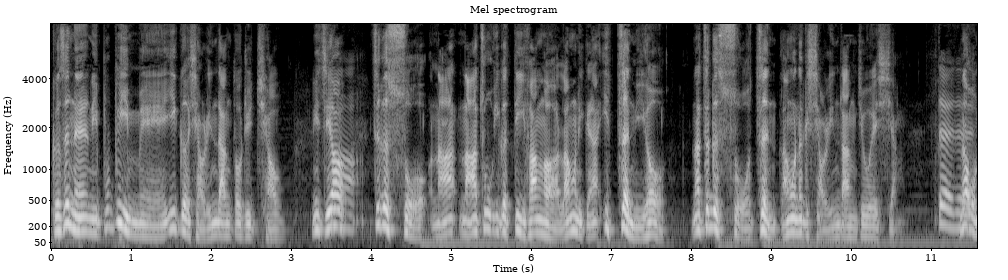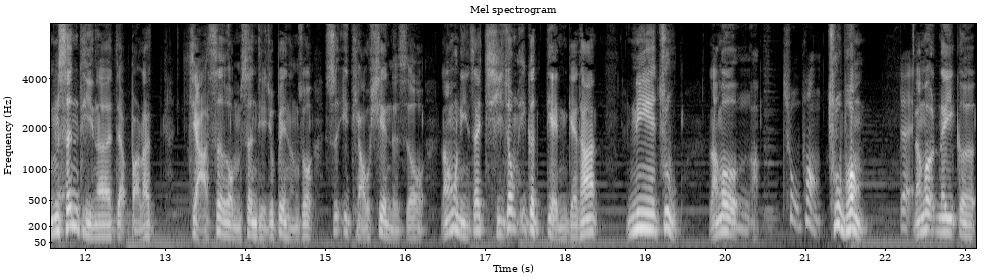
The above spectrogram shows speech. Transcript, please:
可是呢，你不必每一个小铃铛都去敲，你只要这个锁拿拿住一个地方哦，然后你给它一震以后，那这个锁震，然后那个小铃铛就会响。对，对对。那我们身体呢，就把它假设我们身体就变成说是一条线的时候，然后你在其中一个点给它捏住，然后触碰触碰，对，然后那一个。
